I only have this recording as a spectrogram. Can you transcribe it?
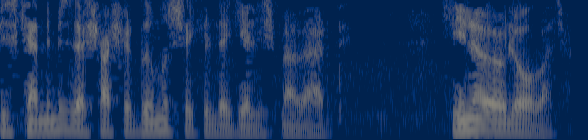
biz kendimiz de şaşırdığımız şekilde gelişme verdi. Yine öyle olacak.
